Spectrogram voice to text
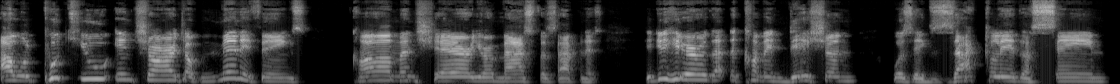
I will put you in charge of many things. Come and share your master's happiness. Did you hear that the commendation was exactly the same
